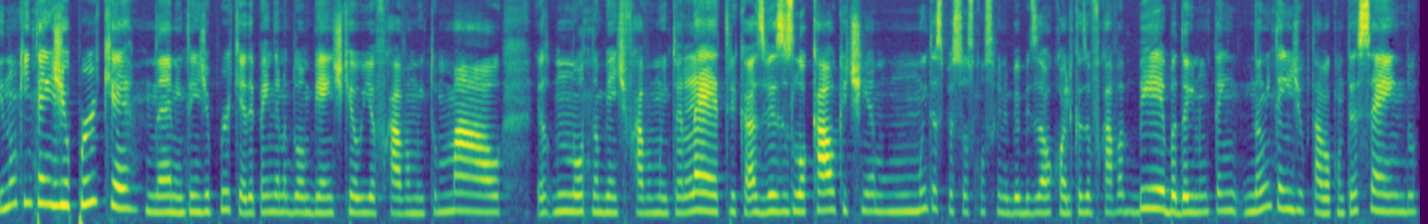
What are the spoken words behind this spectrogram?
E nunca entendi o porquê, né? Não entendi o porquê. Dependendo do ambiente que eu ia, eu ficava muito mal. Eu, no outro ambiente, ficava muito elétrica. Às vezes, local que tinha muitas pessoas consumindo bebidas alcoólicas, eu ficava bêbada e não, tem, não entendi o que estava acontecendo.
